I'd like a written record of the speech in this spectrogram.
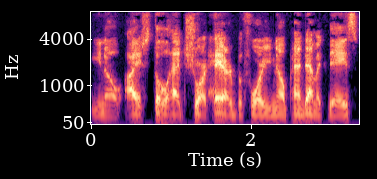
you know, I still had short hair before, you know, pandemic days.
